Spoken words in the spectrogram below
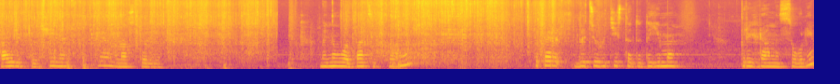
Хай відпочине прямо на столі. Минуло 20 хвилин. Тепер до цього тіста додаємо 3 грами солі.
